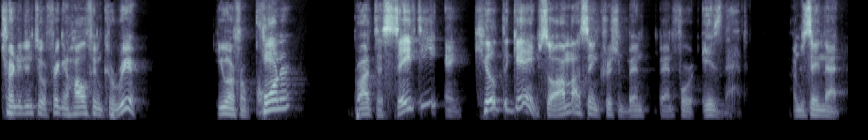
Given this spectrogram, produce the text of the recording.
turned it into a freaking Hall of Fame career. He went from corner, brought to safety, and killed the game. So I'm not saying Christian ben- Benford is that. I'm just saying that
